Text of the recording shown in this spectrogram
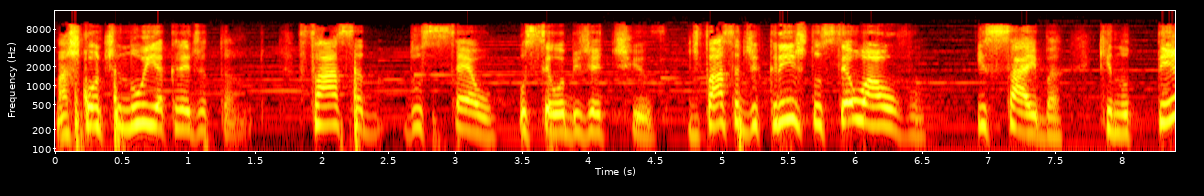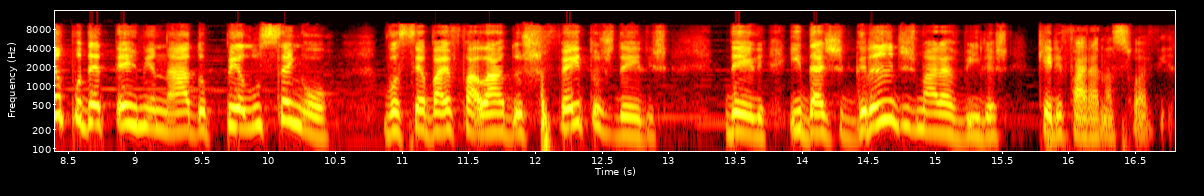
mas continue acreditando. Faça do céu o seu objetivo. Faça de Cristo o seu alvo. E saiba que no tempo determinado pelo Senhor, você vai falar dos feitos deles, dele e das grandes maravilhas que ele fará na sua vida.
